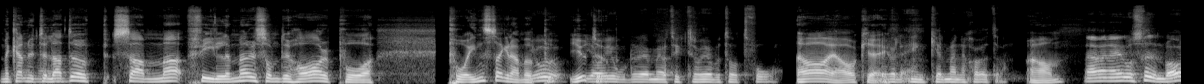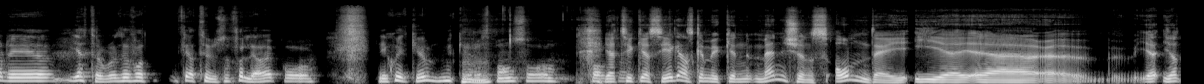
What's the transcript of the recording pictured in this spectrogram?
Men kan du inte ladda upp samma filmer som du har på, på Instagram på Jo, YouTube? jag gjorde det men jag tyckte det var jobbigt att ha två. Ja, ja, okej. Jag är en väldigt enkel människa vet du. Ja. Nej men det går svinbra. Det är jätteroligt. Jag har fått flera tusen följare på... Det är skitkul. Mycket respons och... folk Jag tycker jag ser ganska mycket mentions om dig i... Eh, eh, jag, jag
